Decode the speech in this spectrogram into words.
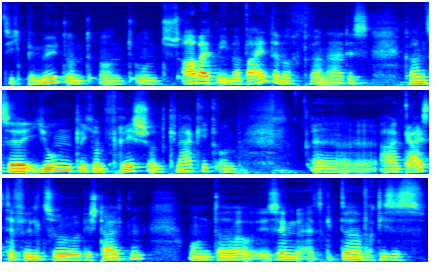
sich bemüht und, und, und arbeiten immer weiter noch dran, auch das Ganze jugendlich und frisch und knackig und äh, geisterfüllt zu gestalten. Und äh, eben, es gibt da einfach dieses,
